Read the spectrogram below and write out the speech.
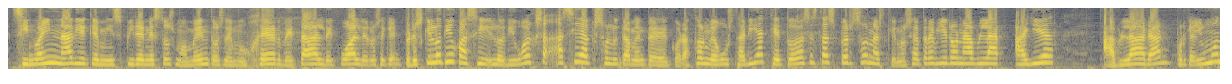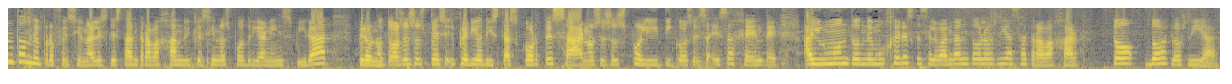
si no hay nadie que me inspire en estos momentos de mujer, de tal, de cual, de no sé qué, pero es que lo digo así, lo digo así absolutamente de corazón. Me gustaría que todas estas personas que no se atrevieron a hablar ayer, hablaran, porque hay un montón de profesionales que están trabajando y que sí nos podrían inspirar, pero no todos esos pe- periodistas cortesanos, esos políticos, esa, esa gente. Hay un montón de mujeres que se levantan todos los días a trabajar, todos los días.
